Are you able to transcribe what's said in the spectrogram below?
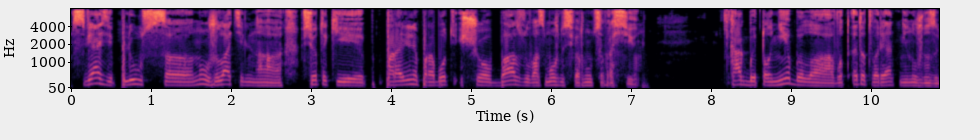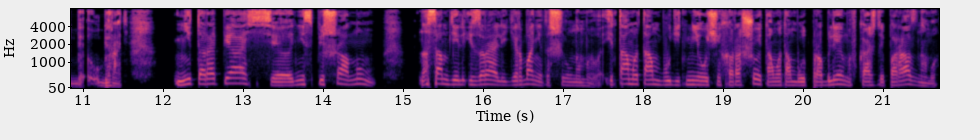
связи, плюс, э, ну, желательно все-таки параллельно поработать еще базу, возможность вернуться в Россию. Как бы то ни было, вот этот вариант не нужно убирать не торопясь, э, не спеша, ну, на самом деле Израиль и Германия это шил на мыло. И там, и там будет не очень хорошо, и там, и там будут проблемы, в каждой по-разному.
